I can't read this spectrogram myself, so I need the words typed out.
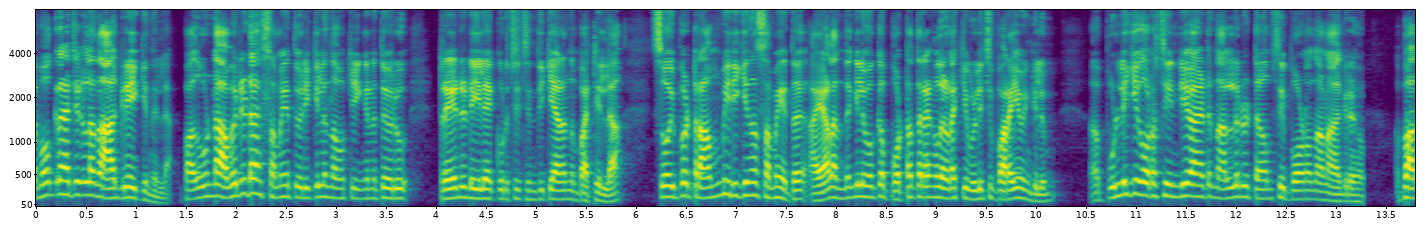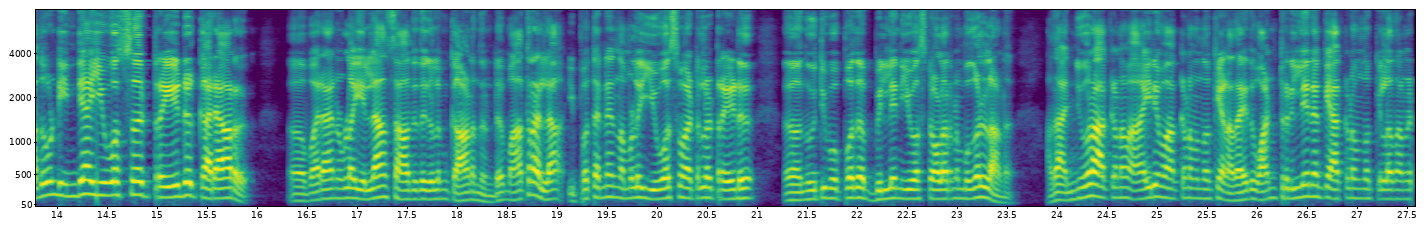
ഡെമോക്രാറ്റുകൾ അത് ആഗ്രഹിക്കുന്നില്ല. അപ്പോൾ അതുകൊണ്ട് അവരുടെ സമയത്ത് ഒരിക്കലും നമുക്ക് ഇങ്ങനത്തെ ഒരു ട്രേഡ് ഡീലെ കുറിച്ച് ചിന്തിക്കാനൊന്നും പറ്റില്ല. സോ ഇപ്പോൾ ട്രംപ് ഇരിക്കുന്ന സമയത്ത് അയാൾ എന്തെങ്കിലുമൊക്കെ പൊട്ടത്തരങ്ങൾ ഇടയ്ക്ക് വിളിച്ച് പറയുമെങ്കിലും പുള്ളിക്ക് കുറച്ച് ഇന്ത്യയുമായിട്ട് നല്ലൊരു ടേംസിൽ പോകണമെന്നാണ് ആഗ്രഹം. അപ്പോൾ അതുകൊണ്ട് ഇന്ത്യ യു എസ് ട്രേഡ് കരാറ് വരാനുള്ള എല്ലാ സാധ്യതകളും കാണുന്നുണ്ട്. മാത്രമല്ല ഇപ്പൊ തന്നെ നമ്മൾ യു എസുമായിട്ടുള്ള ട്രേഡ് നൂറ്റി മുപ്പത് ബില്യൺ യു എസ് ഡോളറിന് മുകളിലാണ്. അത് അഞ്ഞൂറാക്കണം ആയിരം ആക്കണം എന്നൊക്കെയാണ് അതായത് വൺ ട്രില്യൺ ഒക്കെ ആക്കണം എന്നൊക്കെയുള്ളതാണ്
